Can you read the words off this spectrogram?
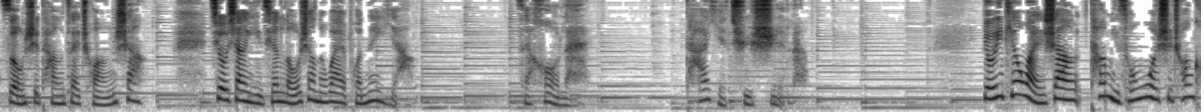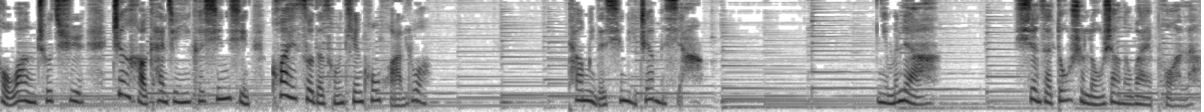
总是躺在床上，就像以前楼上的外婆那样。再后来，她也去世了。有一天晚上，汤米从卧室窗口望出去，正好看见一颗星星快速的从天空滑落。汤米的心里这么想：你们俩现在都是楼上的外婆了，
